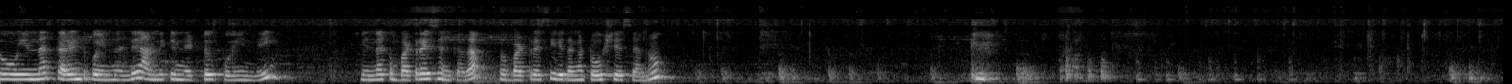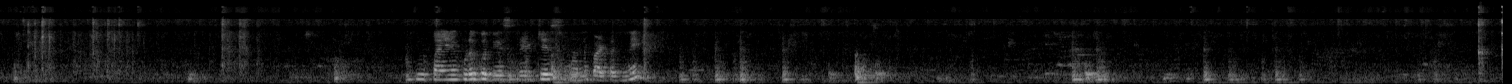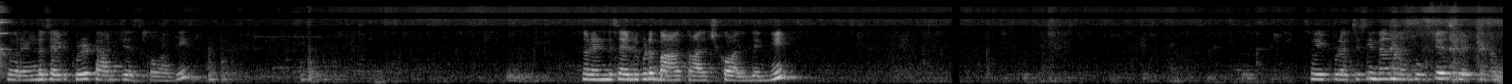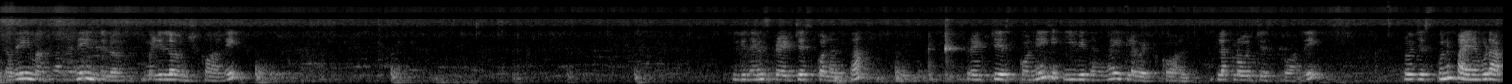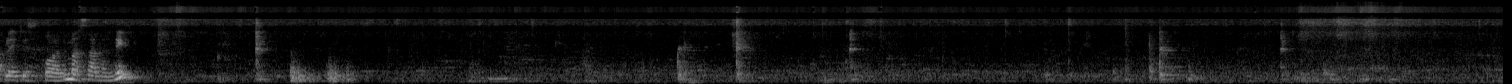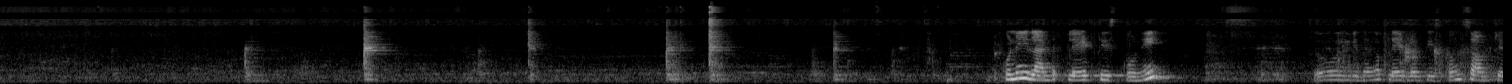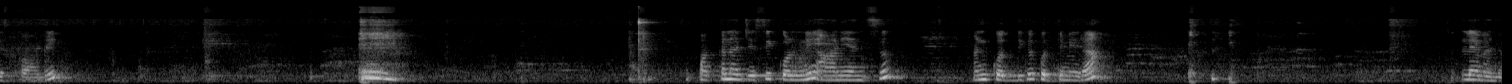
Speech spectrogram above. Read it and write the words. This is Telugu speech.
సో ఇందాక కరెంట్ పోయిందండి అందుకే నెట్ పోయింది. ఇందాక బటర్ వేసాను కదా సో బటర్ వేసి ఈ విధంగా టోస్ట్ చేశాను. పైన కూడా కొద్దిగా స్ప్రెడ్ చేస్తున్నాను బటర్ని. సో రెండు సైడ్ కూడా టర్న్ చేసుకోవాలి. సో రెండు సైడ్లు కూడా బాగా కాల్చుకోవాలి దీన్ని. సో ఇప్పుడు వచ్చేసి ఇందాక మనం కుక్ చేసి పెట్టుకున్నాం కదా ఈ మసాలాని ఇందులో మిడిల్లో ఉంచుకోవాలి. ఈ విధంగా స్ప్రెడ్ చేసుకోవాలంతా స్ప్రెడ్ చేసుకొని ఈ విధంగా ఇట్లా పెట్టుకోవాలి. ఇట్లా క్లోజ్ చేసుకోవాలి. క్లోజ్ చేసుకొని పైన కూడా అప్లై చేసుకోవాలి మసాలాని. కొని ఇలాంటి ప్లేట్ తీసుకొని సో ఈ విధంగా ప్లేట్లోకి తీసుకొని సర్వ్ చేసుకోవాలి. పక్కన వచ్చేసి కొన్ని ఆనియన్స్ అండ్ కొద్దిగా కొత్తిమీర లెమన్.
